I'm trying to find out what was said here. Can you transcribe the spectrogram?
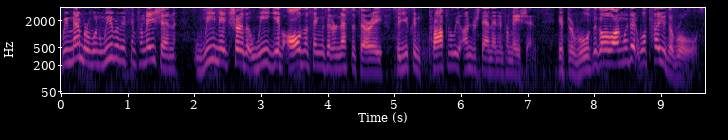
remember when we release information, we make sure that we give all the things that are necessary so you can properly understand that information. If there are rules that go along with it, we'll tell you the rules.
